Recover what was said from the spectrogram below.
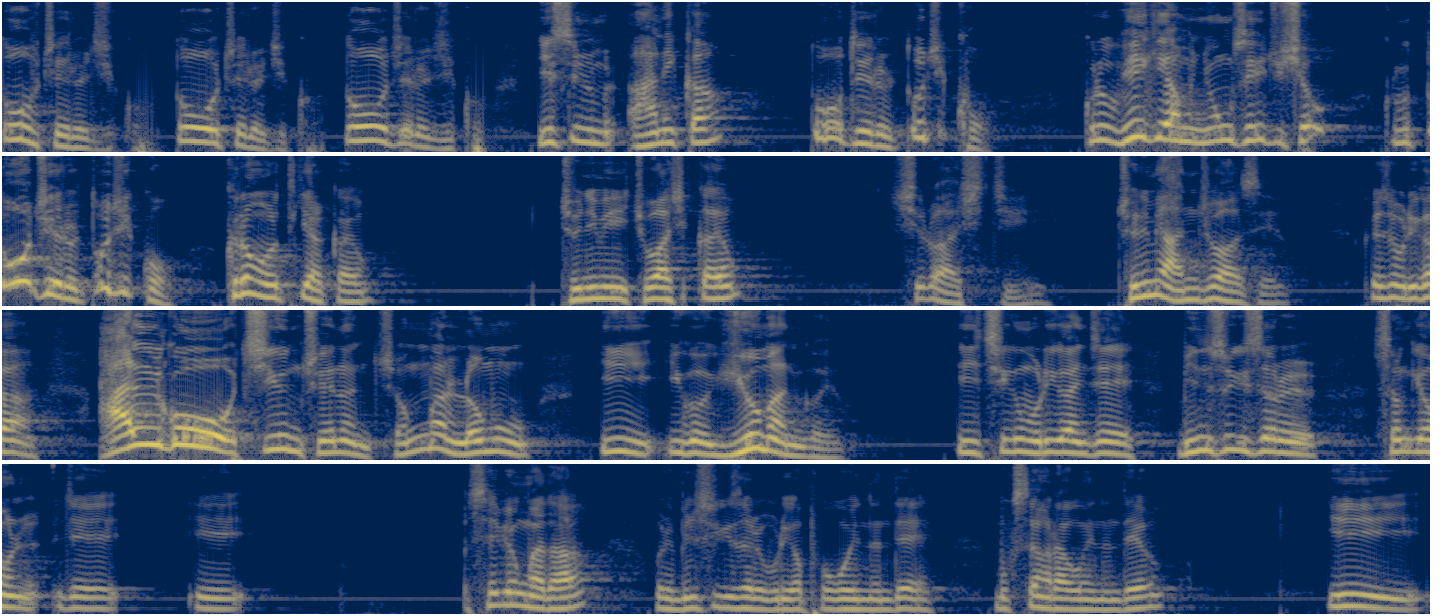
또 죄를 짓고 또 죄를 짓고 또 죄를 짓고 예수님을 아니까 또 죄를 또 짓고 그리고 회개하면 용서해 주셔 그리고 또 죄를 또 짓고 그러면 어떻게 할까요? 주님이 좋아하실까요? 싫어하시지. 주님이 안 좋아하세요. 그래서 우리가 알고 지은 죄는 정말 너무 이 이거 위험한 거예요. 이 지금 우리가 이제 민수기서를 성경을 이제 이 새벽마다 우리 민수기서를 우리가 보고 있는데 묵상을 하고 있는데요. 이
